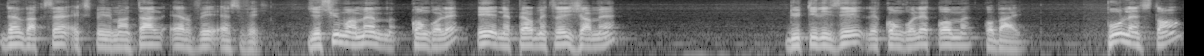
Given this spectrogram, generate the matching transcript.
d'un vaccin expérimental RVSV. Je suis moi-même congolais et ne permettrai jamais d'utiliser les Congolais comme cobayes. Pour l'instant,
